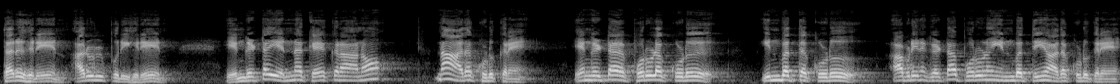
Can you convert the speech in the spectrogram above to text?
தருகிறேன் அருள் புரிகிறேன். எங்கிட்ட என்ன கேட்குறானோ நான் அதை கொடுக்குறேன். எங்கிட்ட பொருளை கொடு இன்பத்தை கொடு அப்படின்னு கேட்டால் பொருளும் இன்பத்தையும் அதை கொடுக்குறேன்.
